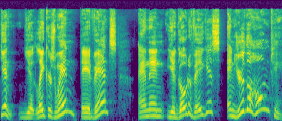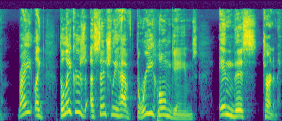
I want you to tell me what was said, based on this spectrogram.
again, you Lakers win, they advance, and then you go to Vegas and you're the home team, right? Like the Lakers essentially have three home games in this tournament.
